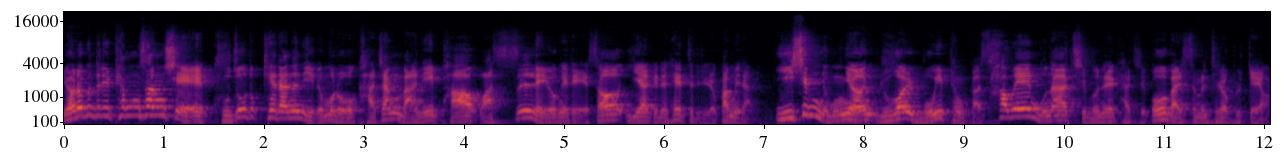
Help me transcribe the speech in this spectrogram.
여러분들이 평상시에 구조독해라는 이름으로 가장 많이 봐왔을 내용에 대해서 이야기를 해드리려고 합니다. 26년 6월 모의평가 사회문화 지문을 가지고 말씀을 드려볼게요.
